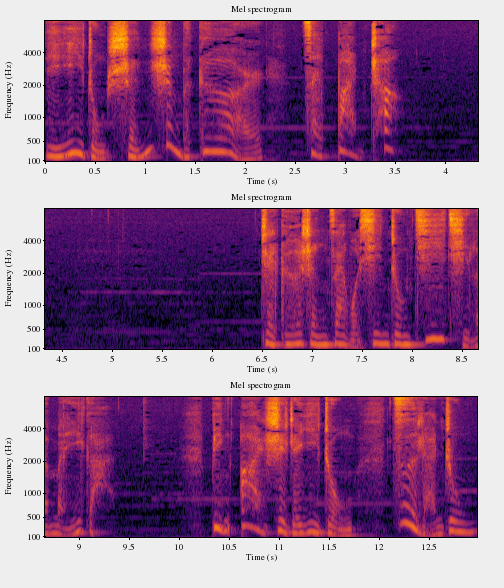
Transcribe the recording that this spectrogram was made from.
以一种神圣的歌儿在伴唱。这歌声在我心中激起了美感，并暗示着一种自然中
